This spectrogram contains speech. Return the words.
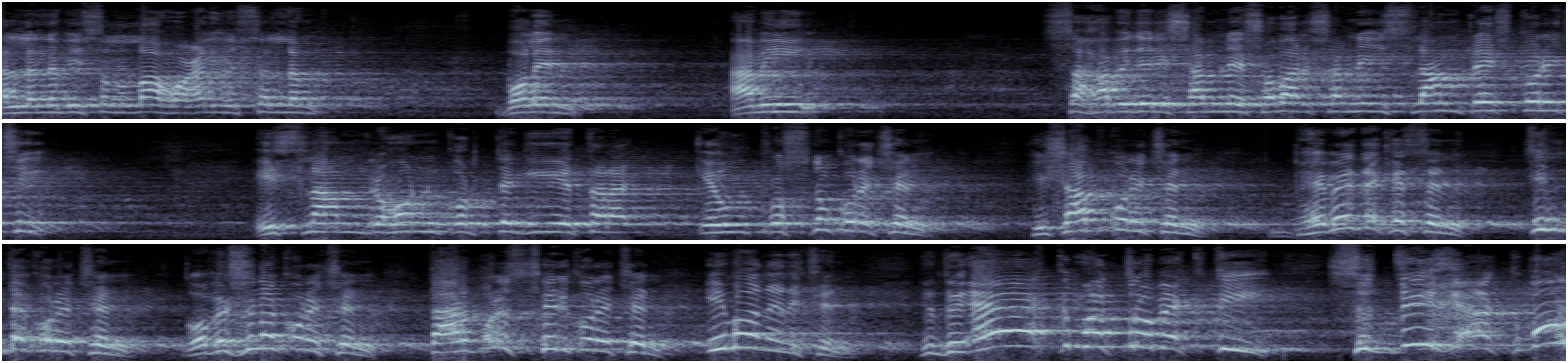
আল্লাহ নবী সাল আলী সাল্লাম বলেন আমি সাহাবিদের সামনে, সবার সামনে ইসলাম পেশ করেছি। ইসলাম গ্রহণ করতে গিয়ে তারা কেউ প্রশ্ন করেছেন, হিসাব করেছেন, ভেবে দেখেছেন, চিন্তা করেছেন, গবেষণা করেছেন, তারপরে স্থির করেছেন ইমান এনেছেন। কিন্তু একমাত্র ব্যক্তি সিদ্দিক আকবর,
